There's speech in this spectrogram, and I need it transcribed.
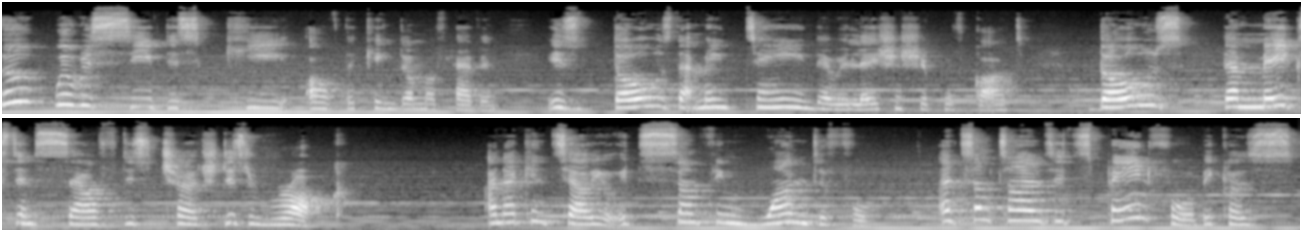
Who will receive this key of the kingdom of heaven? is those that maintain their relationship with God, those that makes themselves this church, this rock. And I can tell you, it's something wonderful. And sometimes it's painful because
